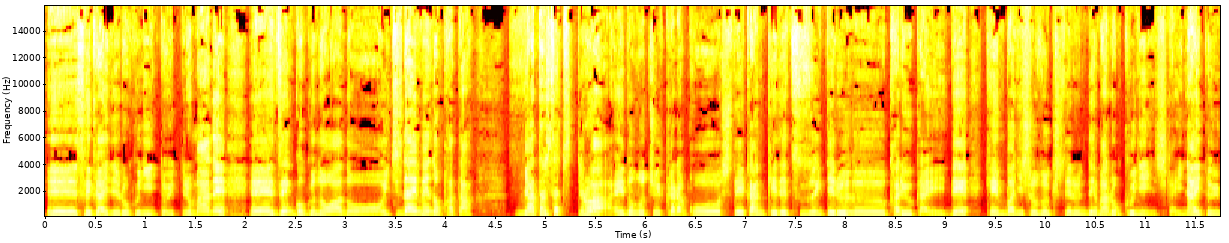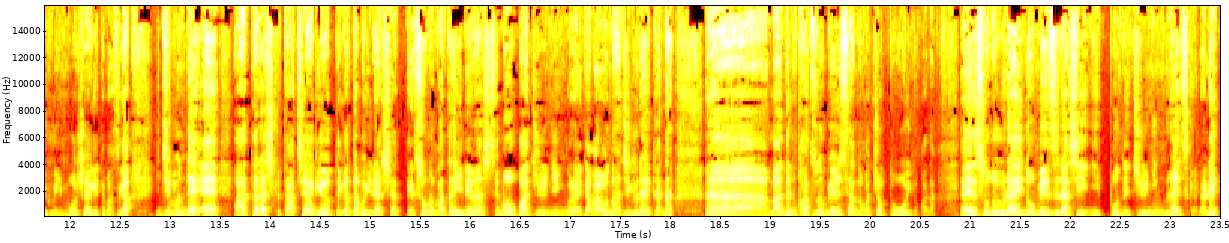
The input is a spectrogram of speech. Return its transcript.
えー世界で6人と言ってる。まあね、えー全国のあの、1代目の方。私たちっていうのは、江戸の中期からこう、指定関係で続いてる、う下流会で、鍵盤に所属してるんで、まあ6人しかいないというふうに申し上げてますが、自分で、え新しく立ち上げようって方もいらっしゃって、その方入れましても、まあ10人ぐらい。だから同じぐらいかな。あまあでも活動病院さんの方がちょっと多いのかな。えーそのぐらいの珍しい日本で10人ぐらいですからね。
